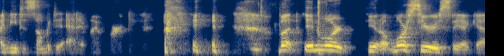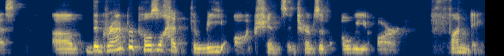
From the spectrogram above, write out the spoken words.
I needed somebody to edit my work. but in more, you know, more seriously, I guess, um, the grant proposal had three options in terms of OER funding.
